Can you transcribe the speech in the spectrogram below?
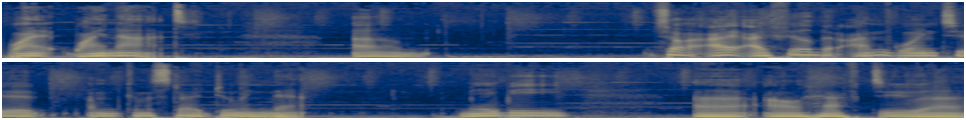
Why why not? Um, so I, I feel that I'm going to I'm going to start doing that. Maybe uh, I'll have to uh,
